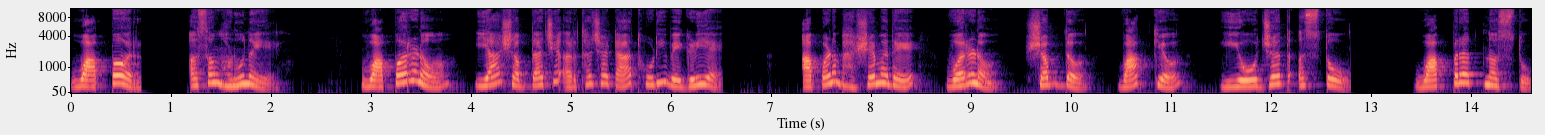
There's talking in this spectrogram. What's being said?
वापर असं म्हणू नये. वापरणं या शब्दाची अर्थछटा थोडी वेगळी आहे. आपण भाषेमध्ये वर्ण शब्द वाक्य योजत असतो. वापरत नसतो.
